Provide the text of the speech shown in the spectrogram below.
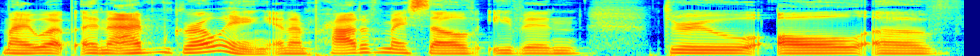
my web, and I'm growing and I'm proud of myself even through all of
